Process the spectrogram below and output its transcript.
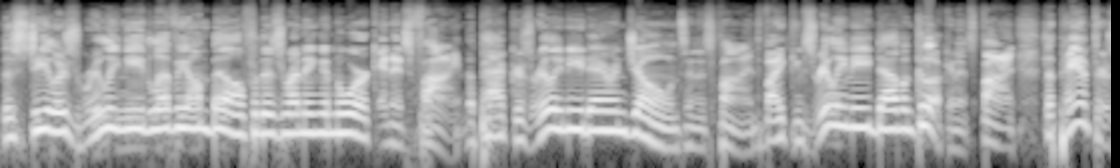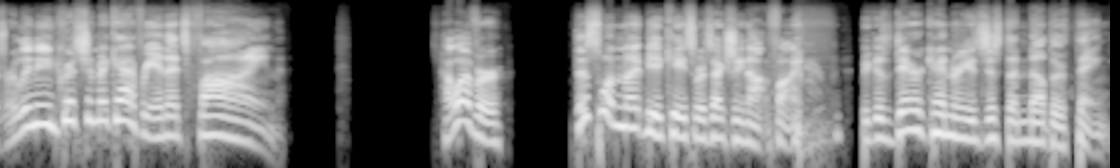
The Steelers really need Le'Veon Bell for this running game to work, and it's fine. The Packers really need Aaron Jones, and it's fine. The Vikings really need Dalvin Cook, and it's fine. The Panthers really need Christian McCaffrey, and it's fine. However, this one might be a case where it's actually not fine because Derrick Henry is just another thing.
